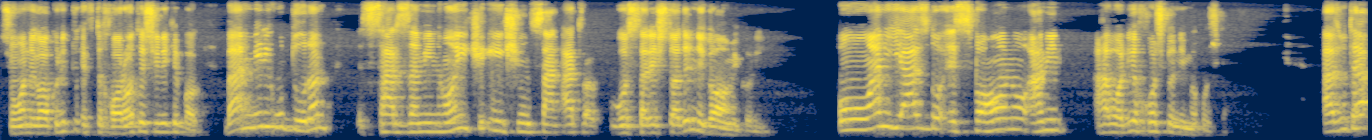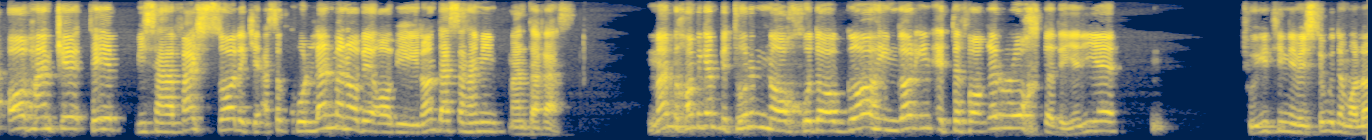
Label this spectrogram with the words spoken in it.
شما نگاه کنید تو افتخاراتش اینه که با بعد میری اون دوران سرزمین هایی که ایشون صنعت را گسترش داده نگاه می‌کنید عموما یزد و اصفهان و همین حوالی خشک و نیمه خشک از اون آب هم که طی 27 ساله که اصلا کلا منابع آبی ایران دست همین منطقه است. من می‌خوام بگم به طور ناخودآگاه انگار این اتفاق رخ داده. یعنی یه توییتی نوشته بودم حالا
